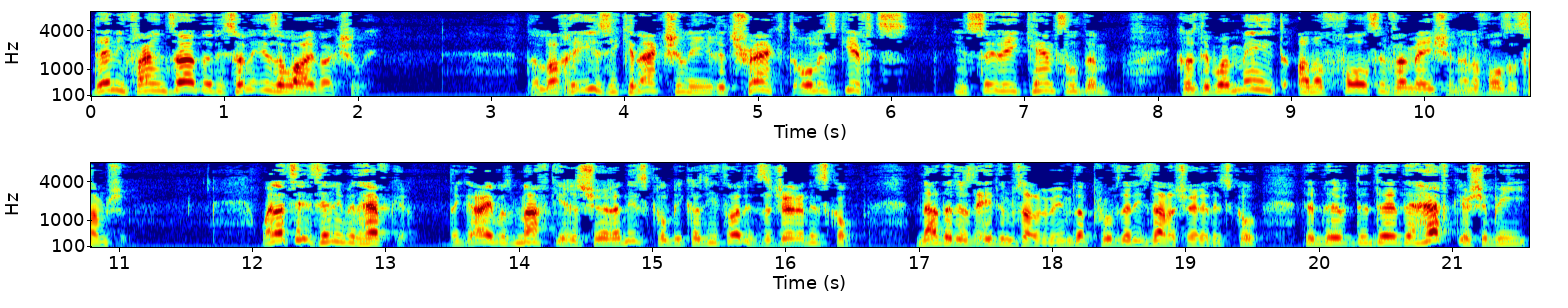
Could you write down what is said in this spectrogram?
Then he finds out that his son is alive actually. The lacha is he can actually retract all his gifts that he cancelled them because they were made on a false information and a false assumption. We're not saying anything with Hefker. The guy was mafkir a Sher because he thought it's a Sher Niskol. Now that there's Edim Zavimim that prove that he's not a Sher Niskol, then the, the, the, the Hefker should be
